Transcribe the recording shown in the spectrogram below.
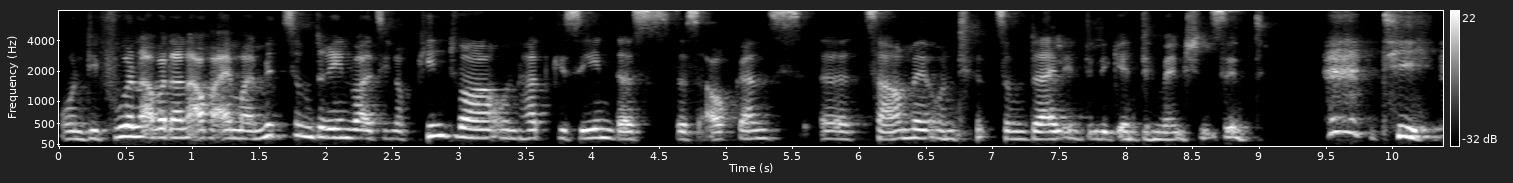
Und die fuhren aber dann auch einmal mit zum Drehen, weil sie noch Kind war und hat gesehen, dass das auch ganz äh, zahme und zum Teil intelligente Menschen sind, die,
